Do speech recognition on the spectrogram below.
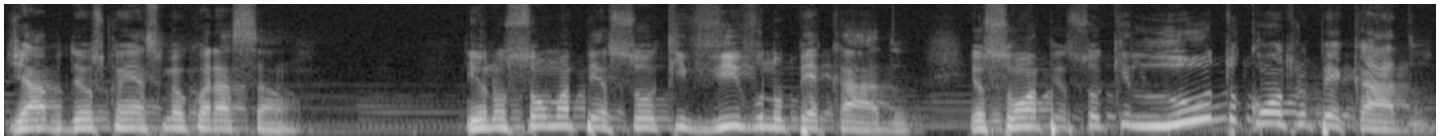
Diabo, Deus conhece meu coração. Eu não sou uma pessoa que vivo no pecado. Eu sou uma pessoa que luto contra o pecado.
